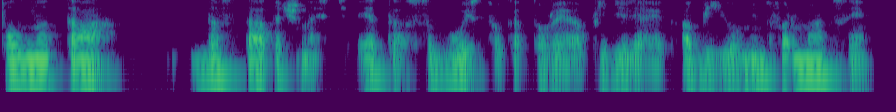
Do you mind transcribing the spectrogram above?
полнота Достаточность – это свойства, которые определяют объем информации.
